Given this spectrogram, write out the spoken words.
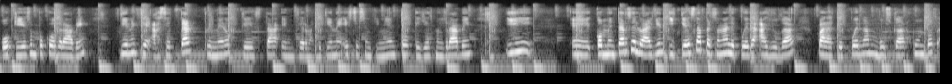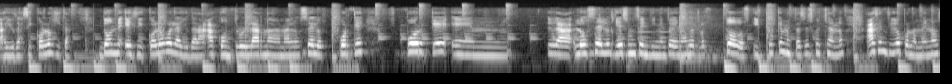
o que es un poco grave, tiene que aceptar primero que está enferma, que tiene este sentimiento, que ya es muy grave, y eh, comentárselo a alguien y que esta persona le pueda ayudar para que puedan buscar juntos ayuda psicológica, donde el psicólogo le ayudará a controlar nada más los celos. ¿Por qué? Porque em, los celos ya es un sentimiento de nosotros todos y tú que me estás escuchando has sentido por lo menos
